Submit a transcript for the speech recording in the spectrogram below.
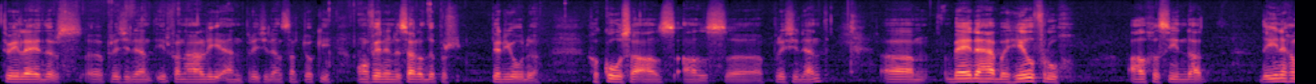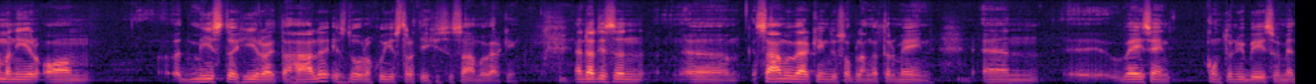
twee leiders, president Irfan Ali en president Santokhi, ongeveer in dezelfde periode gekozen als, als uh, president. Um, beide hebben heel vroeg al gezien dat de enige manier om het meeste hieruit te halen is door een goede strategische samenwerking. En dat is een uh, samenwerking dus op lange termijn. En uh, wij zijn continu bezig met,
